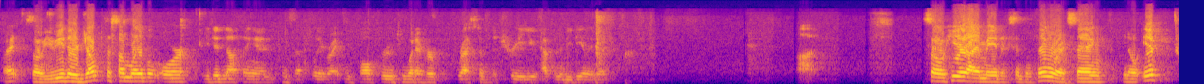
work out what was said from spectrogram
Right? So you either jump to some label or you did nothing and conceptually, right, you fall through to whatever rest of the tree you happen to be dealing with. Uh, so here I made a simple thing where it's saying, you know, if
